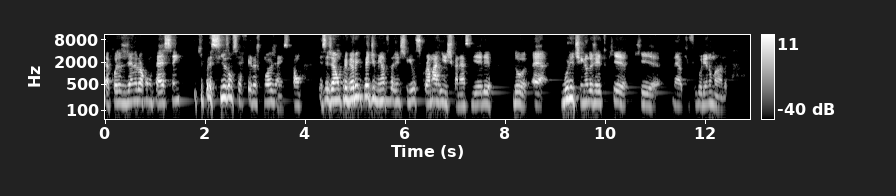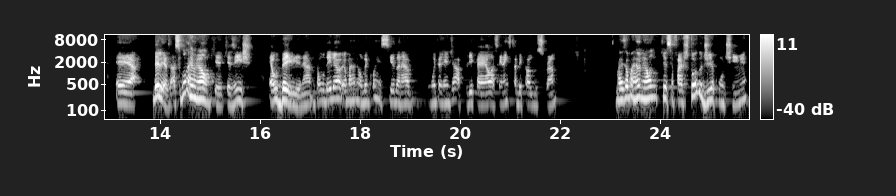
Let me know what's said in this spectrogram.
é, coisas do gênero acontecem e que precisam ser feitas com urgência. Então, esse já é um primeiro impedimento da gente seguir o Scrum à risca, né? seguir ele do, é, bonitinho do jeito que, que, né, que o figurino manda. É, beleza, a segunda reunião que, que existe é o daily, né? Então, o daily é uma reunião bem conhecida, né? Muita gente já aplica ela sem nem saber que ela é do Scrum. Mas é uma reunião que você faz todo dia com o time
